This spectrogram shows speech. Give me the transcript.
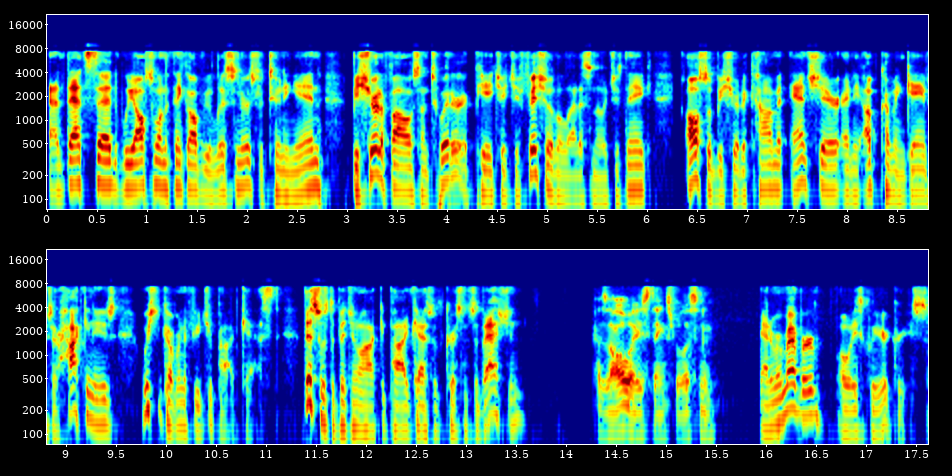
And that said, we also want to thank all of you listeners for tuning in. Be sure to follow us on Twitter at PHH Official to let us know what you think. Also, be sure to comment and share any upcoming games or hockey news we should cover in a future podcast. This was the Pigeonhole Hockey Podcast with Chris and Sebastian. As always, thanks for listening. And remember, always clear your crease.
